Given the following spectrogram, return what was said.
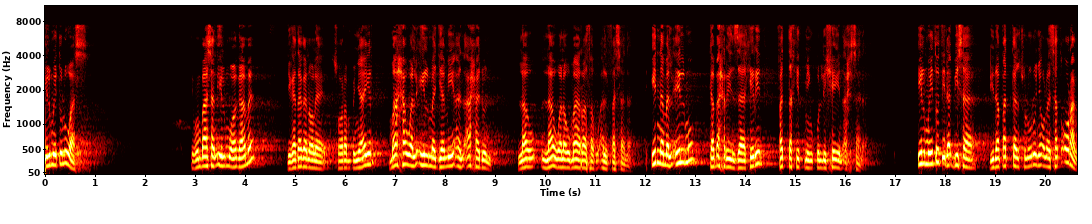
Ilmu itu luas. Di pembahasan ilmu agama, Dikatakan oleh seorang penyair, "Mahawal ilma jami'an ahadun law la walau marathahu alfasana." Innamal ilmu kabahrin zakhirin fattakhid min kulli syai'in ahsana. Ilmu itu tidak bisa didapatkan seluruhnya oleh satu orang.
